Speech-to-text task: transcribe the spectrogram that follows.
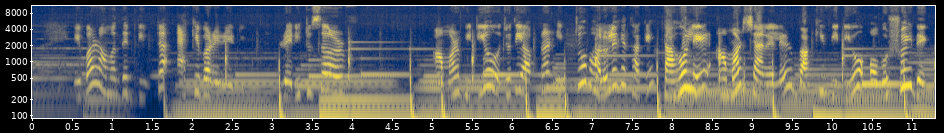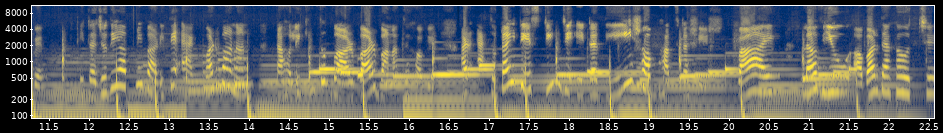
এবার আমাদের ডিমটা একেবারে রেডি রেডি টু সার্ভ আমার ভিডিও যদি আপনার একটুও ভালো লেগে থাকে, তাহলে আমার চ্যানেলের বাকি ভিডিও অবশ্যই দেখবেন। এটা যদি আপনি বাড়িতে একবার বানান, তাহলে কিন্তু বারবার বানাতে হবে। আর এতটাই টেস্টি যে এটা দিয়েই সব ভাতটা শেষ। বাই লাভ ইউ আবার দেখা হচ্ছে।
